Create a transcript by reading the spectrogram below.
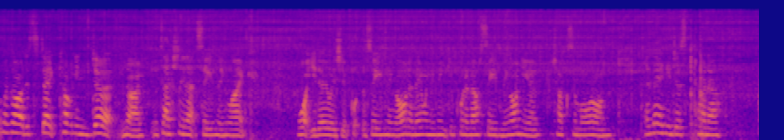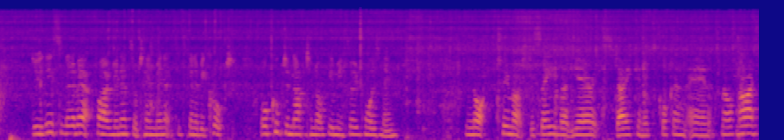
Oh my god, it's steak covered in dirt. No, it's actually that seasoning. Like, what you do is you put the seasoning on, and then when you think you've put enough seasoning on, you chuck some more on. And then you just kind of do this, and in about five minutes or ten minutes, it's going to be cooked. Or cooked enough to not give me food poisoning. Not too much to see, but yeah, it's steak and it's cooking and it smells nice.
